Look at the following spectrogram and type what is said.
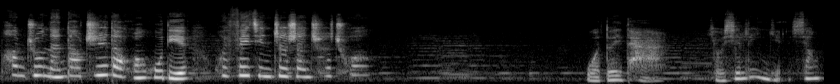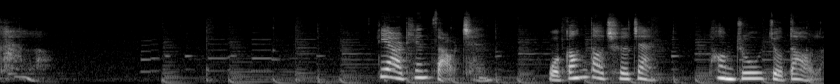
胖猪难道知道黄蝴蝶会飞进这扇车窗？我对他有些另眼相看了。第二天早晨，我刚到车站，胖猪就到了。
